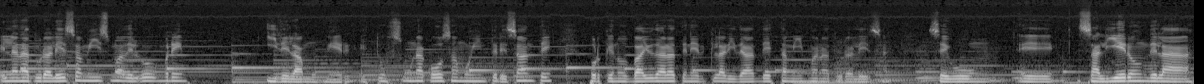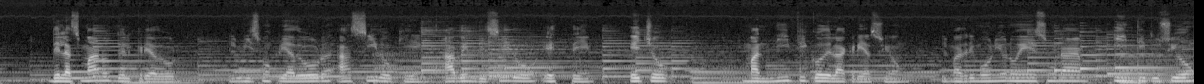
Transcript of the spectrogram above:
en la naturaleza misma del hombre y de la mujer. Esto es una cosa muy interesante porque nos va a ayudar a tener claridad de esta misma naturaleza. Según eh, salieron de, la, de las manos del Creador, el mismo Creador ha sido quien ha bendecido este hecho magnífico de la creación. El matrimonio no es una institución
